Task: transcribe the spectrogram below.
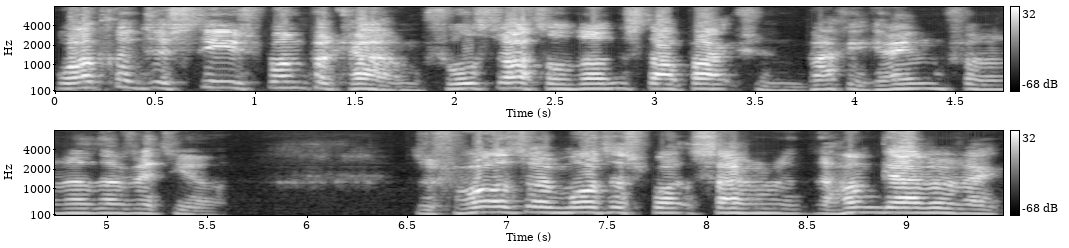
Welcome to Steve's Bumper Cam, full throttle non-stop action, back again for another video. The Forza Motorsport 7 at the Hungaroring.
